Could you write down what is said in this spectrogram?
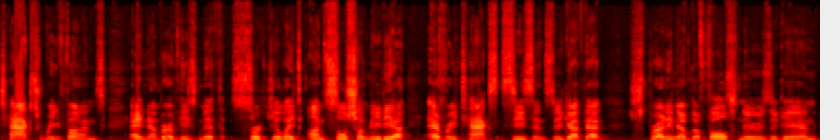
tax refunds. A number of these myths circulate on social media every tax season. So you got that spreading of the false news again,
